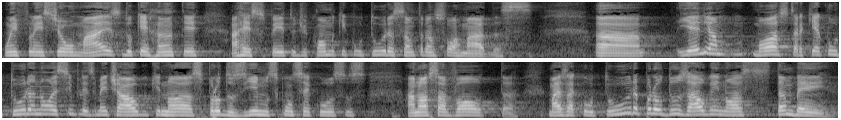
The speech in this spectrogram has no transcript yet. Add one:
o influenciou mais do que Hunter a respeito de como que culturas são transformadas. Ah, e ele mostra que a cultura não é simplesmente algo que nós produzimos com os recursos à nossa volta, mas a cultura produz algo em nós também.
